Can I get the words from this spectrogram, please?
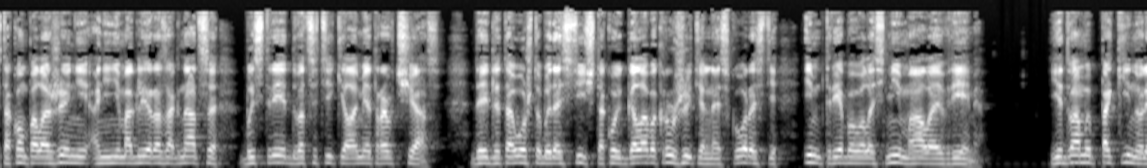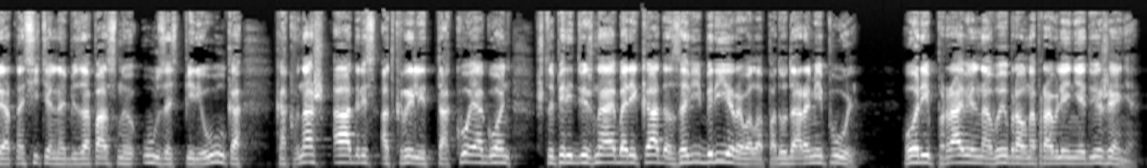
в таком положении они не могли разогнаться быстрее 20 км в час, да и для того, чтобы достичь такой головокружительной скорости, им требовалось немалое время. Едва мы покинули относительно безопасную узость переулка, как в наш адрес открыли такой огонь, что передвижная баррикада завибрировала под ударами пуль. Ори правильно выбрал направление движения.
